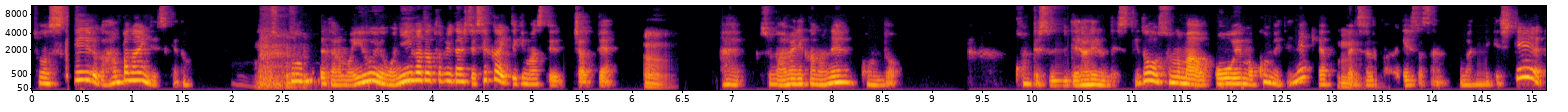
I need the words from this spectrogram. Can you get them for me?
そのスケールが半端ないんですけど、そう思ってたらもういよいよ新潟飛び出して世界行ってきますって言っちゃって、うん。はい。そのアメリカのね、今度、コンテストに出られるんですけど、そのまあ応援も込めてね、やっぱりそのゲストさんお招きして、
